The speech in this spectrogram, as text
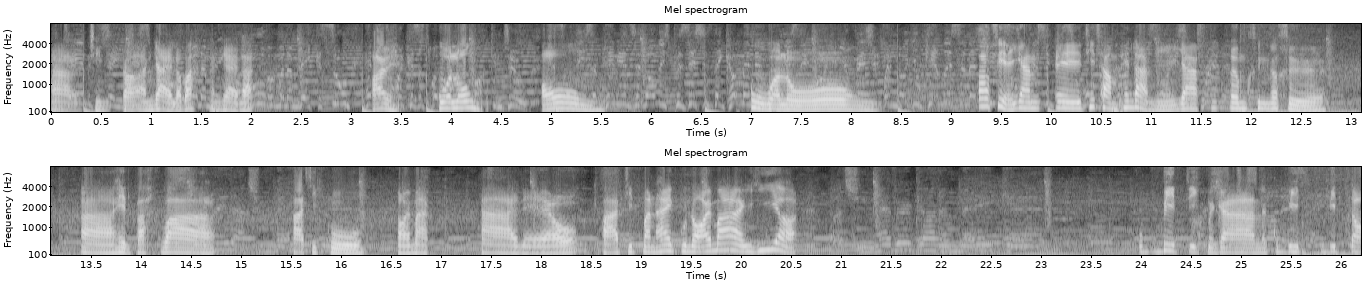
อ่าจริงก็อันใหญ่แล้วปะอันใหญ่ละไปทัวลงโอ้ทัวลงข้อเสียอีกอันเอที่ทำให้ด่านนี้ยากเพิ่มขึ้นก็คือ อ่าเห็นปะว่าพาทิตกูน้อยมากใช่แล้วพาทิตมันให้กูน้อยมากเฮีย กูบิดอีกเหมือนกันแล้วกูบิดบิดต่อ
